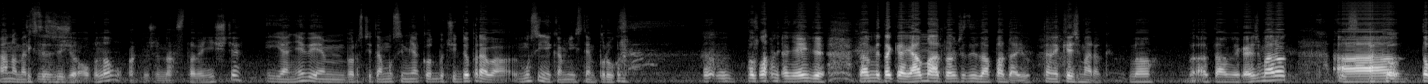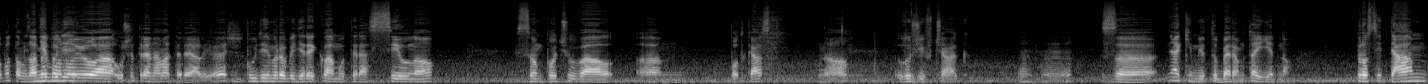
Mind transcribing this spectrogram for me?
Áno, Ty Mercedes... chceš rovno? Akože nastavenište? Ja neviem, proste tam musím nejako odbočiť doprava. Musí niekam ísť ten pruh. Podľa mňa nejde. Tam je taká jama a tam všetci zapadajú. Tam je kešmarok. No, a tam je kežmarok. A Ako- to potom zabetonujú a ušetria na materiály, vieš? Budem robiť reklamu teraz silno. Som počúval um, podcast No. Luživčák Uh-huh. s nejakým youtuberom, to je jedno. Proste tam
